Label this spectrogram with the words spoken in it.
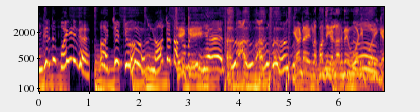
இங்க இருந்து போயிடுங்க. அச்சோ நாத்த தாங்க ஜேகே. முடியலையே ஏன்டா எங்களை பார்த்து எல்லாருமே ஓடி போறீங்க?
